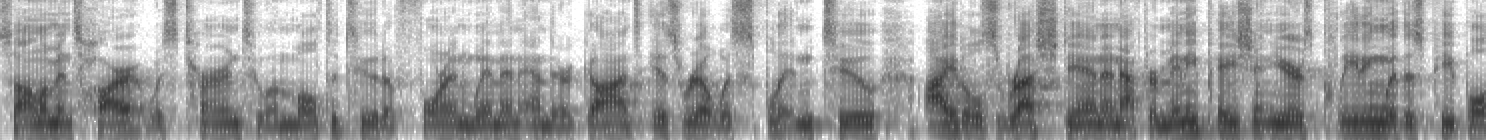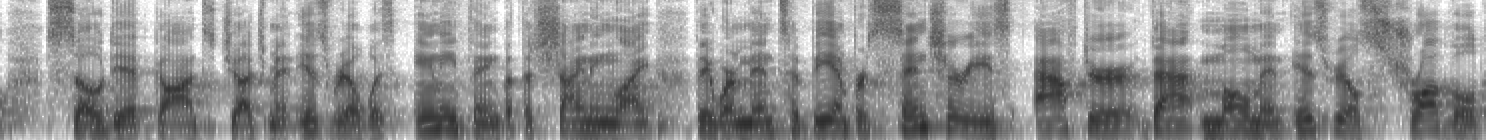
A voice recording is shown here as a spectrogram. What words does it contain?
Solomon's heart was turned to a multitude of foreign women and their gods. Israel was split in two. Idols rushed in, and after many patient years pleading with his people, so did God's judgment. Israel was anything but the shining light they were meant to be. And for centuries after that moment, Israel struggled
